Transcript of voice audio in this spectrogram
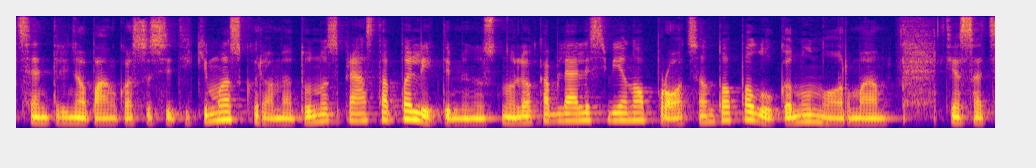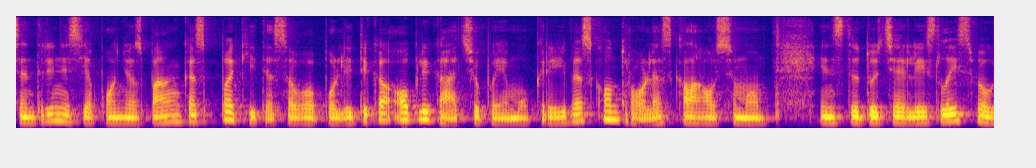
Centrinio banko susitikimas, kurio metu nuspręsta palikti minus 0,1 procento palūkanų normą. Tiesa, Centrinis Japonijos bankas pakeitė savo politiką obligacijų pajamų kreivės kontrolės klausimu. Institucija leis laisviau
